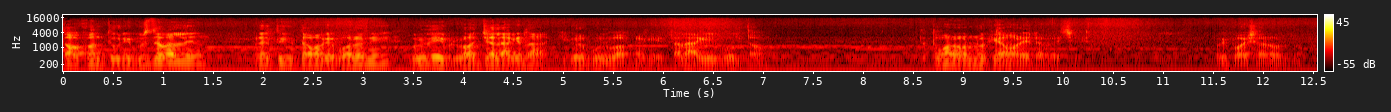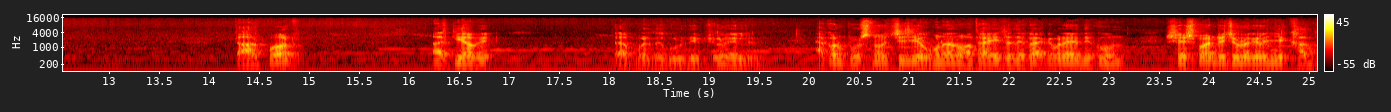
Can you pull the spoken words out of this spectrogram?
তখন তো উনি বুঝতে পারলেন মানে তুমি তো আমাকে বলনি, গুরুদেব লজ্জা লাগে না, কি করে বলব আপনাকে? তাহলে আগেই বলতাম। তো তোমার অন্য কি আমার এটা হয়েছে। ওই পয়সার অন্য। তারপর আর কি হবে? তারপরে তো গুরুদেব চলে এলেন। এখন প্রশ্ন হচ্ছে যে ওনার মাথায় এটা দেখো, একেবারে দেখুন, শেষ পয়েন্টে চলে গেলেন যে খাদ্য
